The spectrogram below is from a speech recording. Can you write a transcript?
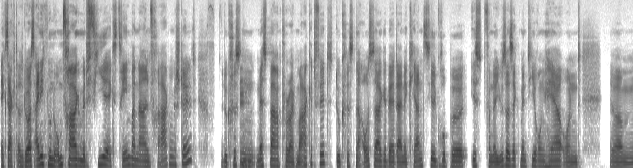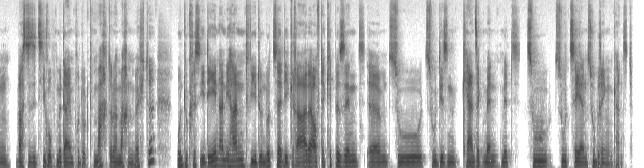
Exakt, also du hast eigentlich nur eine Umfrage mit vier extrem banalen Fragen gestellt Du kriegst Mhm. 'n messbaren Product Market Fit. Du kriegst 'ne Aussage, wer deine Kernzielgruppe ist von der User-Segmentierung her und, ähm, was diese Zielgruppe mit deinem Produkt macht oder machen möchte. Und du kriegst Ideen an die Hand, wie du Nutzer, die gerade auf der Kippe sind, ähm, zu zu diesem Kernsegment mit zu zuzählen, zubringen kannst.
